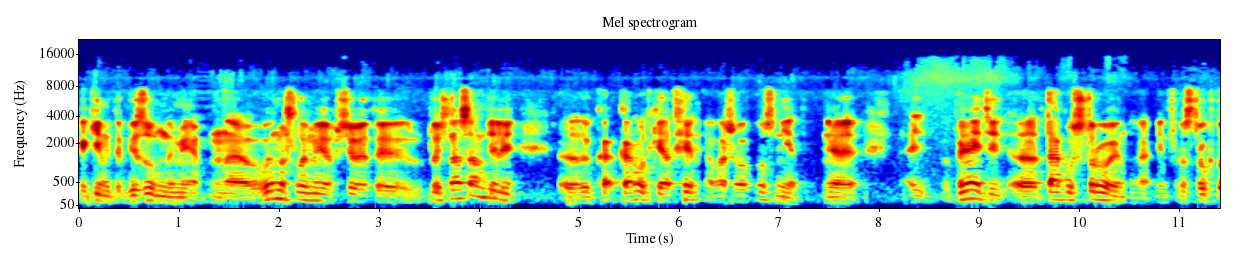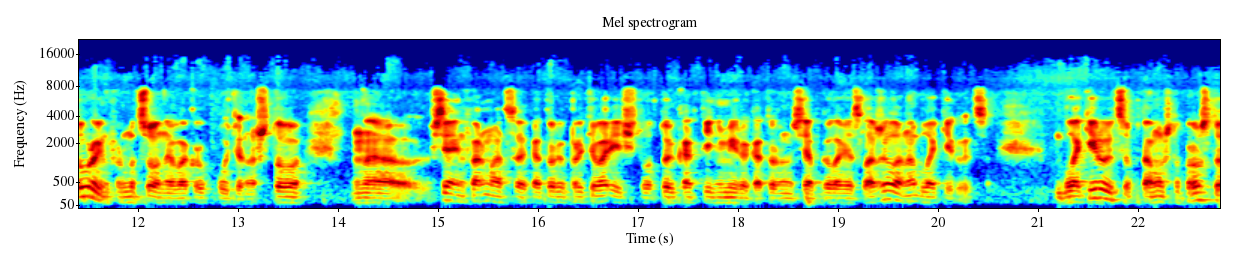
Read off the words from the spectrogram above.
какими-то безумными э, вымыслами все это. То есть, на самом деле, э, короткий ответ на ваш вопрос – нет. Понимаете, э, так устроена инфраструктура информационная вокруг Путина, что э, вся информация, которая противоречит вот той картине мира, которую он себя в голове сложил, она блокируется. Блокируется, потому что просто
